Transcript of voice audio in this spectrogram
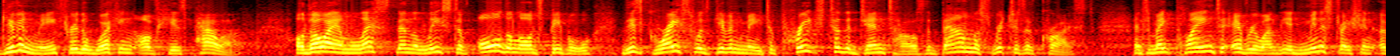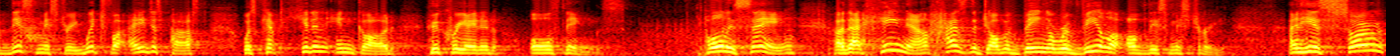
given me through the working of his power. Although I am less than the least of all the Lord's people, this grace was given me to preach to the Gentiles the boundless riches of Christ and to make plain to everyone the administration of this mystery, which for ages past was kept hidden in God who created all things. Paul is saying uh, that he now has the job of being a revealer of this mystery. And he is so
